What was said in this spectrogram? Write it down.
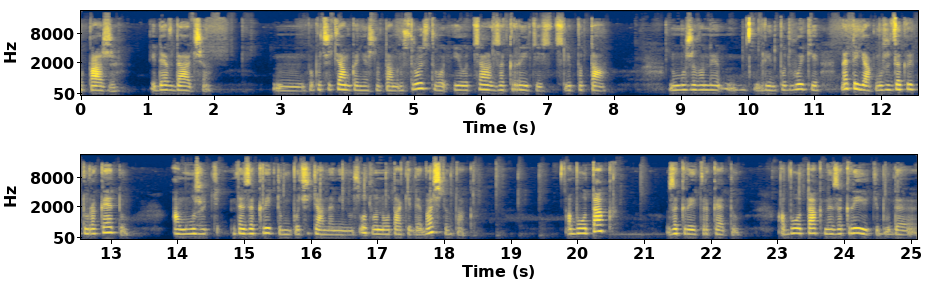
покаже, іде вдача. По почуттям, звісно, там розстройство і оця закритість, сліпота. Ну, може, вони, блін, по двойки, знаєте як, можуть закрити ту ракету, а можуть не закрити тому почуття на мінус. От воно отак іде, бачите, отак. Або отак закриють ракету, або отак не закриють і буде.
